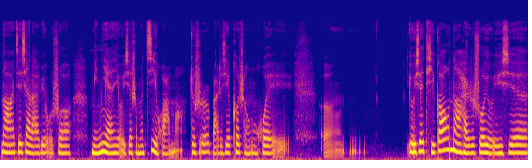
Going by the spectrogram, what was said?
那接下来，比如说明年有一些什么计划吗？就是把这些课程会，嗯、有一些提高呢，还是说有一些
